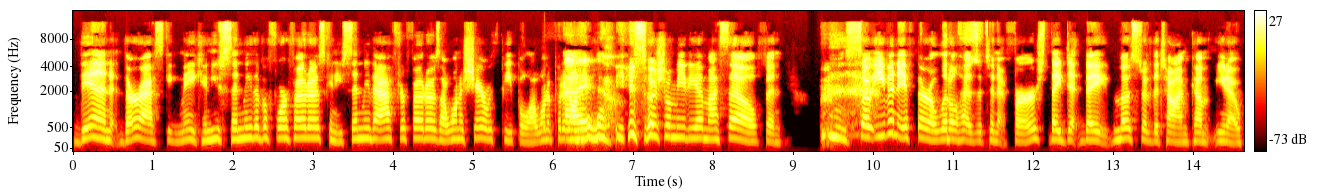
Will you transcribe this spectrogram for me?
then they're asking me, Can you send me the before photos? Can you send me the after photos? I want to share with people. I want to put it on social media myself. And so even if they're a little hesitant at first, they did they most of the time come, you know,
